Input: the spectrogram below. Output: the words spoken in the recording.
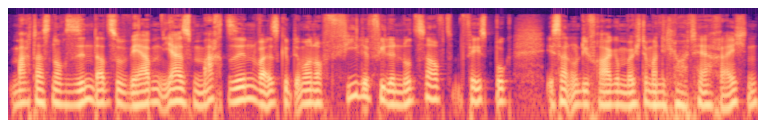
macht das noch Sinn, da zu werben? Ja, es macht Sinn, weil es gibt immer noch viele, viele Nutzer auf Facebook. Ist halt nur die Frage, möchte man die Leute erreichen?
